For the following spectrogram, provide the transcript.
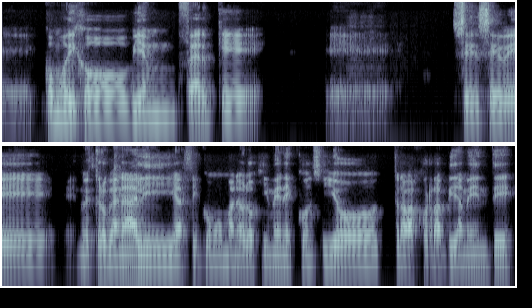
eh, como dijo bien Fer, que eh, se, se, ve nuestro canal y así como Manolo Jiménez consiguió trabajo rápidamente,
